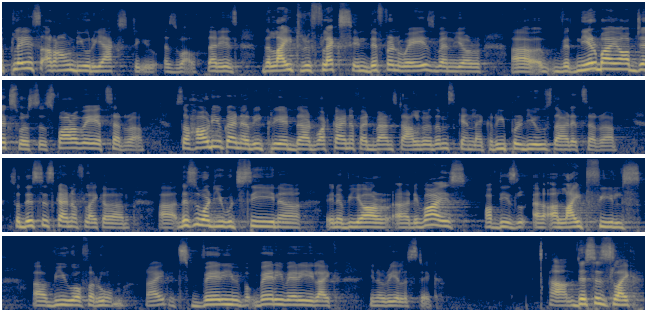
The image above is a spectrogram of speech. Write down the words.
the place around you reacts to you as well. That is, the light reflects in different ways when you're uh, with nearby objects versus far away, et cetera. So how do you kind of recreate that? What kind of advanced algorithms can like reproduce that, et cetera? So this is kind of like a, uh, this is what you would see in a, in a VR uh, device of these uh, light fields uh, view of a room, right? It's very, very, very like, you know, realistic. Um, this is like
